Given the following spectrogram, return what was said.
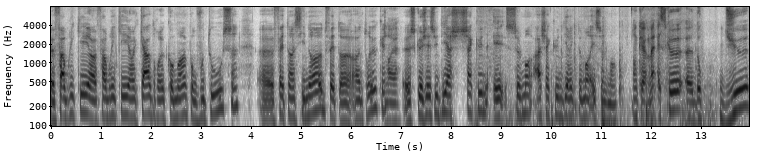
euh, un, fabriquez un cadre commun pour vous tous, euh, faites un synode, faites un, un truc. Ouais. Euh, ce que Jésus dit à chacune et seulement à chacune directement et seulement. Ok, mais est-ce que euh, donc Dieu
